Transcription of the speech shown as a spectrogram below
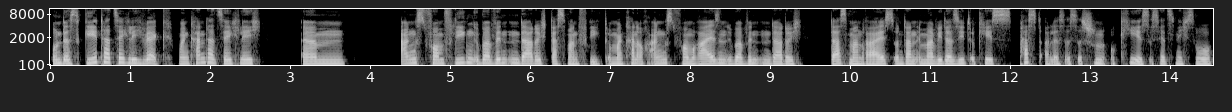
Und das geht tatsächlich weg. Man kann tatsächlich ähm, Angst vorm Fliegen überwinden, dadurch, dass man fliegt. Und man kann auch Angst vorm Reisen überwinden, dadurch, dass man reist und dann immer wieder sieht, okay, es passt alles. Es ist schon okay. Es ist jetzt nicht so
